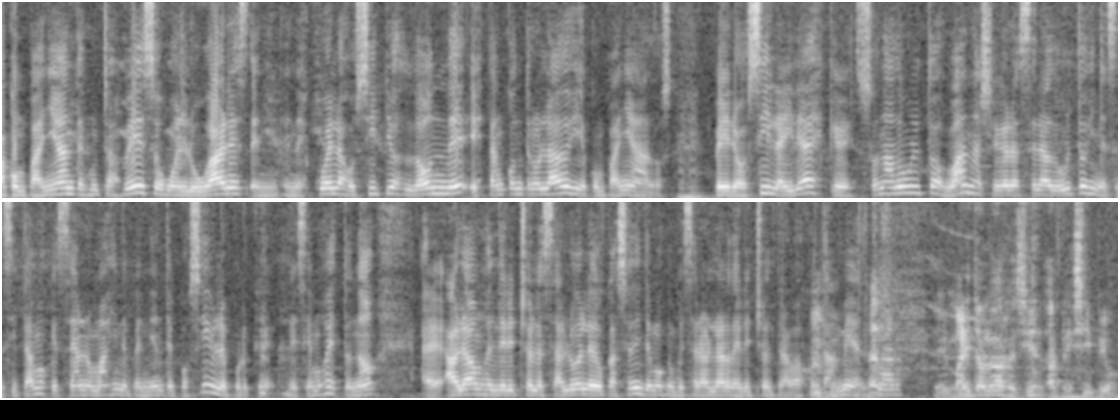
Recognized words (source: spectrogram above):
acompañantes muchas veces o en lugares, en, escuelas o sitios donde están controlados y acompañados. Pero sí, la idea es que son adultos, van a llegar a ser adultos y necesitamos que sean lo más independientes posible, porque decíamos esto, ¿no? Eh, hablábamos del derecho a la salud, a la educación y tenemos que empezar a hablar del derecho al trabajo también. Claro. Eh, Marita hablaba recién al principio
